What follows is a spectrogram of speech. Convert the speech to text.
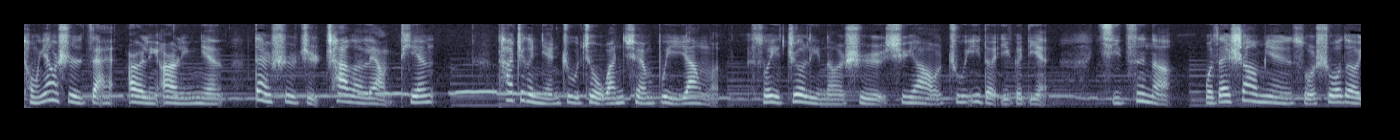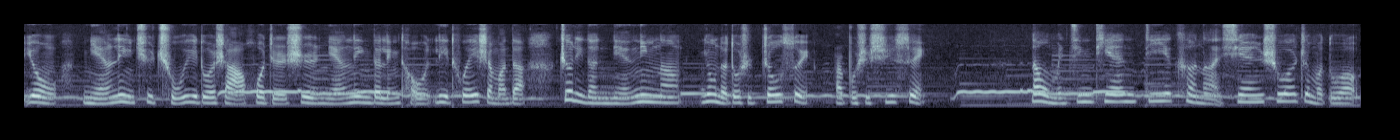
同样是在二零二零年，但是只差了两天，它这个年柱就完全不一样了。所以这里呢是需要注意的一个点。其次呢，我在上面所说的用年龄去除以多少，或者是年龄的零头力推什么的，这里的年龄呢用的都是周岁，而不是虚岁。那我们今天第一课呢，先说这么多。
